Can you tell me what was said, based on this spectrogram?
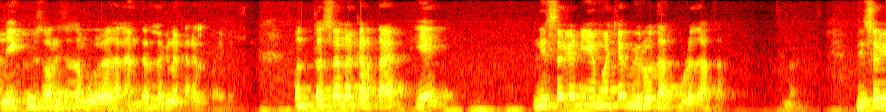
आणि एकवीस वर्षाचा मुलगा झाल्यानंतर लग्न करायला पाहिजे. पण तसं न करता हे निसर्ग नियमाच्या विरोधात पुढे जातात. निसर्ग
